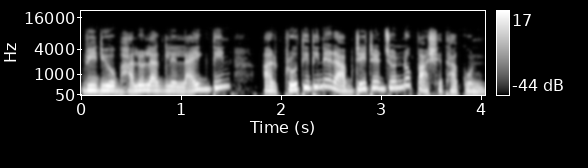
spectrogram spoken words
ভিডিও ভালো লাগলে লাইক দিন আর প্রতিদিনের আপডেটের জন্য পাশে থাকুন।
